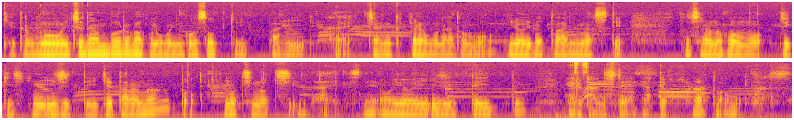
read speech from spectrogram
けども、一応段ボール箱の方にごそっといっぱい、はい、ジャンクプラモなどもいろいろとありまして、そちらの方も直々にいじっていけたらなと、後々、はいですね、おいおいいじっていって、やる感じでやっていこうかなとは思います。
